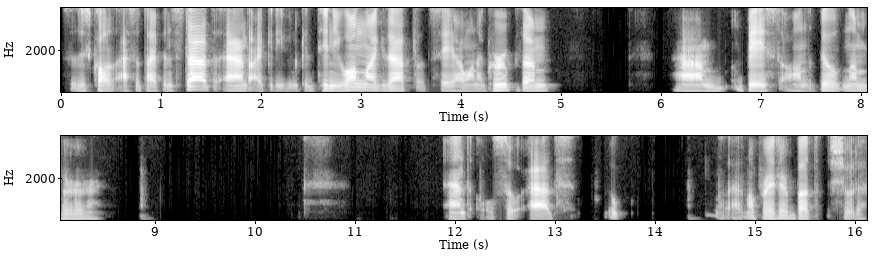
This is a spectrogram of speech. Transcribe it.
So just call it asset type instead. And I could even continue on like that. Let's say I want to group them um, based on the build number. And also add, oh, not add an operator, but show the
